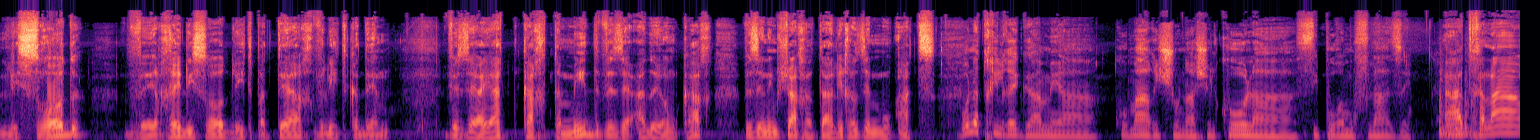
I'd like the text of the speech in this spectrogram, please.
לשרוד, ואחרי לשרוד להתפתח ולהתקדם. וזה היה כך תמיד, וזה עד היום כך, וזה נמשך, התהליך הזה מואץ. בואו נתחיל רגע מהקומה הראשונה של כל הסיפור המופלא הזה. ההתחלה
